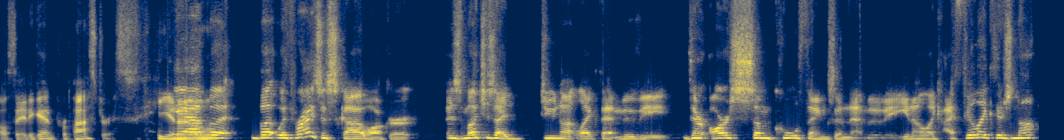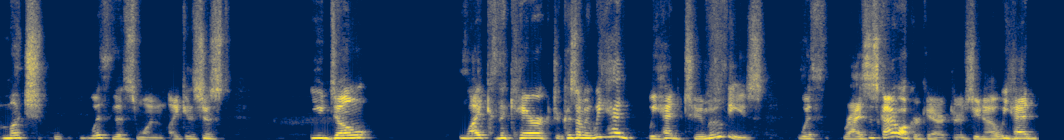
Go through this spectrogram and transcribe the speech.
i'll say it again preposterous you know yeah, but but with Rise of Skywalker, as much as I do not like that movie, there are some cool things in that movie. You know, like I feel like there's not much with this one. Like it's just you don't like the character because I mean we had we had two movies with Rise of Skywalker characters. You know, we had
